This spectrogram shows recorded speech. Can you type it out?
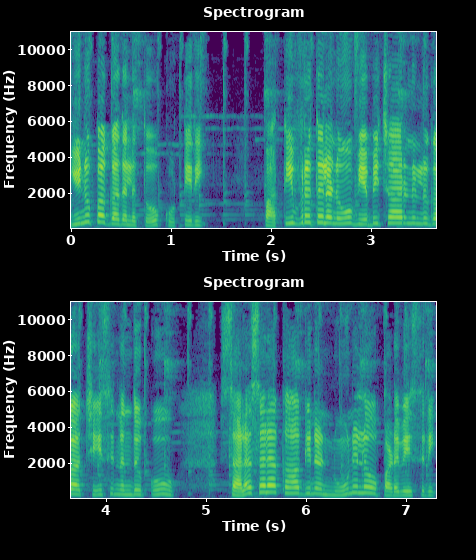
ఇనుప గదలతో కొట్టిరి. పతివ్రతలను వ్యభిచారణులుగా చేసినందుకు సలసల కాగిన నూనెలో పడవేసిరి.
